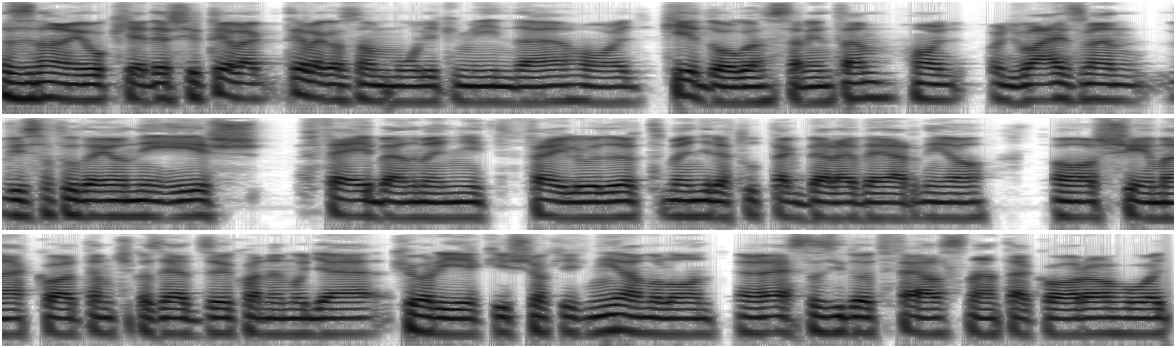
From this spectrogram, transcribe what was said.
Ez egy nagyon jó kérdés, itt tényleg, tényleg azon múlik minden, hogy két dolgon szerintem, hogy, hogy Wiseman vissza tud-e jönni, és fejben mennyit fejlődött, mennyire tudták beleverni a, a sémákkal, nem csak az edzők, hanem ugye körjék is, akik nyilvánvalóan ezt az időt felhasználták arra, hogy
